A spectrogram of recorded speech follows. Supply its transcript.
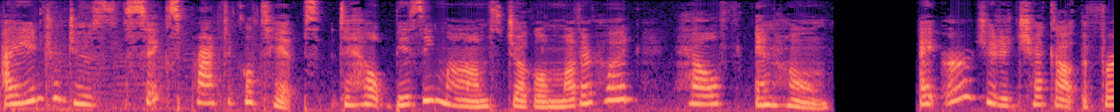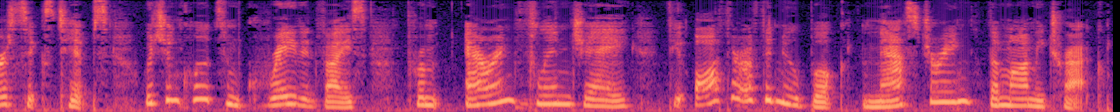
I introduced six practical tips to help busy moms juggle motherhood, health, and home. I urge you to check out the first six tips, which include some great advice from Erin Flynn Jay, the author of the new book, Mastering the Mommy Track.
